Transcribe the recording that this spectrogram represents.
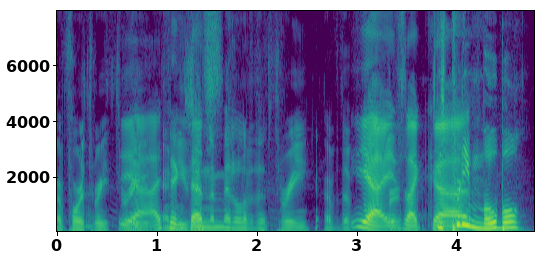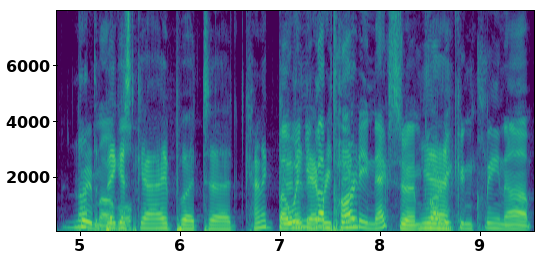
A four-three-three. Yeah, I and think he's in the that's- middle of the three of the. Yeah, first- he's like He's uh, pretty mobile. Not pretty the biggest mobile. guy, but uh, kind of good But when at you everything. got Partey next to him, Yeah. Partey can clean up.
